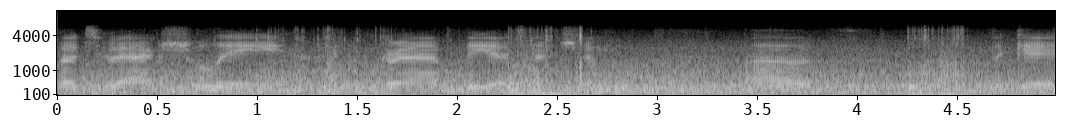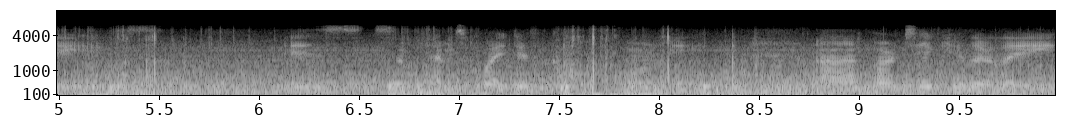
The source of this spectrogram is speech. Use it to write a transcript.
but to actually grab the attention of the gaze is sometimes quite difficult for me. Uh, particularly,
